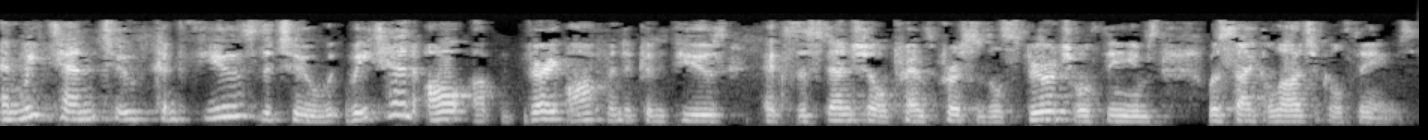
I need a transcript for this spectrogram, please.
and we tend to confuse the two. We tend all uh, very often to confuse existential, transpersonal, spiritual themes with psychological themes.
